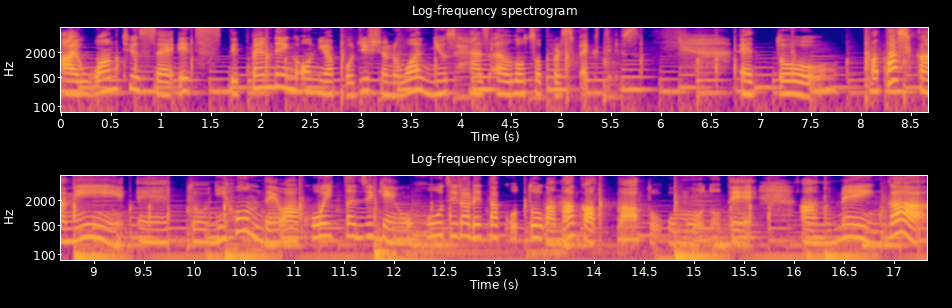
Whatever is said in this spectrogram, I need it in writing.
I want to say it's depending on your position, one news has a lot of perspectives. えっと、 まあ、確かに、えーと、日本ではこういった事件を報じられたことがなかったと思うのであのメインが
